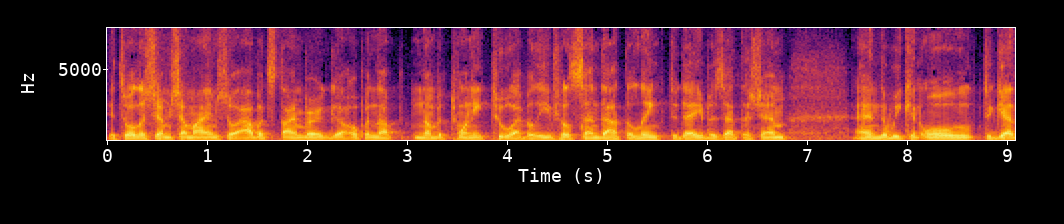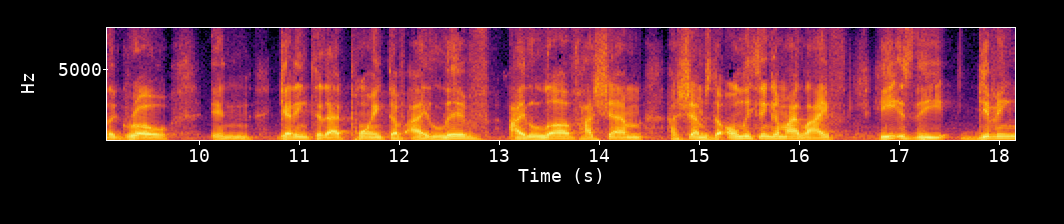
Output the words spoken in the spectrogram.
it's all Hashem Shamayim. So Albert Steinberg uh, opened up number 22. I believe he'll send out the link today, Bezat Hashem. And we can all together grow in getting to that point of I live, I love Hashem. Hashem's the only thing in my life. He is the giving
